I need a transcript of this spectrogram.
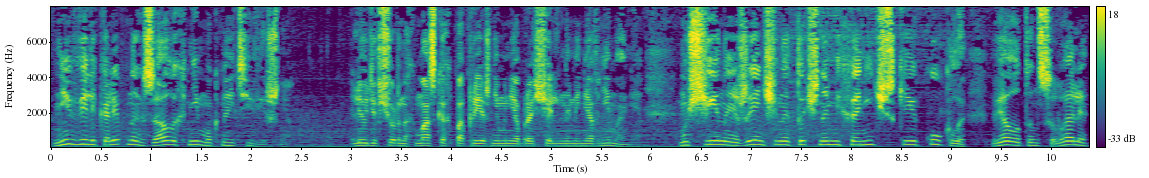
ни в великолепных залах не мог найти вишню. Люди в черных масках по-прежнему не обращали на меня внимания. Мужчины и женщины, точно механические куклы, вяло танцевали,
